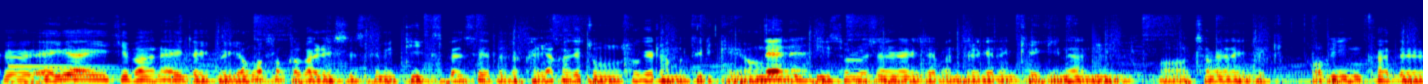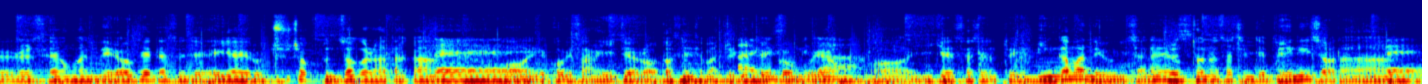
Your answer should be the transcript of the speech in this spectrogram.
그 AI 기반의 이제 그 영업 성과 관리 시스템인 디익스펜스에 대해서 간략하게 좀 소개를 한번 드릴게요. 네네. 이 솔루션을 이제 만들게 된 계기는 음. 어 처음에는 이제 법인 카드를 사용한 내역에 대해서 이제 AI로 추적 분석을 하다가 네. 어 이제 거기서 아이디어를 얻어서 이제 만들게 된 알겠습니다. 거고요. 어 이게 사실은 되게 민감한 내용이잖아요. 저는 사실 이제 매니저라 네.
